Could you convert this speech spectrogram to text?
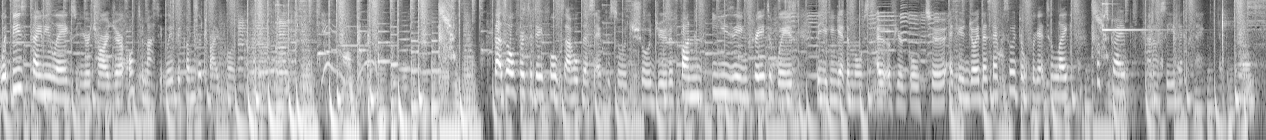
With these tiny legs, your charger automatically becomes a tripod. That's all for today folks. I hope this episode showed you the fun, easy and creative ways that you can get the most out of your Go 2. If you enjoyed this episode, don't forget to like, subscribe and I'll see you next time.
